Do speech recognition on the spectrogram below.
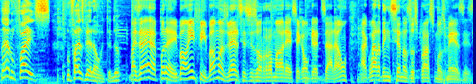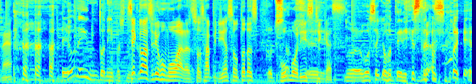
né, não faz, não faz verão, entendeu? Mas é por aí. Bom, enfim, vamos ver se esses rumores se concretizarão. Aguardem cenas dos próximos meses, né? Eu nem não tô nem pra. Você gosta de rumor, as suas rapidinhas são todas humorísticas. cheio. Você que é roteirista, sou eu.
